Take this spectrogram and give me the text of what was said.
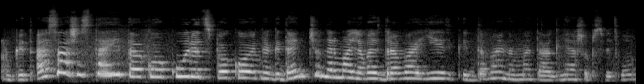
Говорит, а Саша стоит такой, курит спокойно. Говорит, да ничего, нормально, у вас дрова есть. Говорит, давай нам это огня, чтобы светло.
